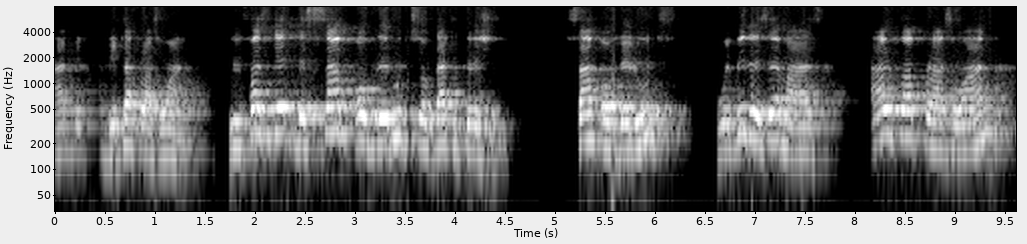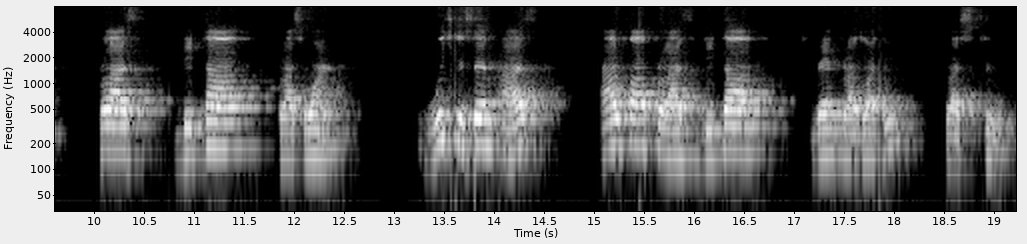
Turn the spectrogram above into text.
and beta plus 1, we first get the sum of the roots of that equation. Sum of the roots will be the same as alpha plus 1 plus beta plus 1, which is same as alpha plus beta, then plus what? Plus 2.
